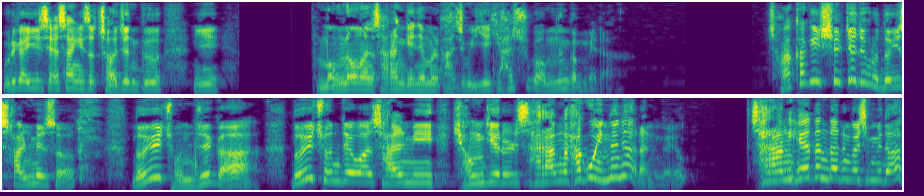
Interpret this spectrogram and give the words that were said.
우리가 이 세상에서 젖은 그이 몽롱한 사랑 개념을 가지고 이 얘기할 수가 없는 겁니다. 정확하게 실제적으로 너희 삶에서 너의 존재가 너의 존재와 삶이 형제를 사랑하고 있느냐라는 거예요. 사랑해야 된다는 것입니다.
